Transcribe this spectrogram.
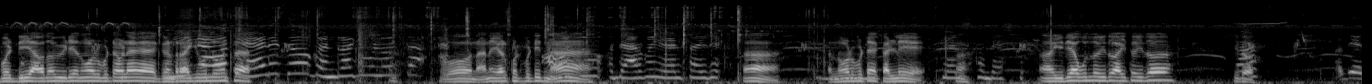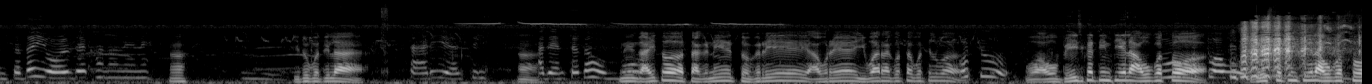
ಬಡ್ಡಿ ಯಾವ್ದೋ ವಿಡಿಯೋ ನೋಡ್ಬಿಟ್ಟವಳೆ ಗಂಡ ರಾಗಿ ಅಂತ. ಹೇಳಿದ್ದು ಗಂಡ್ರಾಗಿ ಹುಲ್ಲು ಅಂತ. ಓ ನಾನೇ ಹೇಳ್ಕೊಟ್ಬಿಟ್ಟಿದ್ನಾ? ಅದು ಯಾರಿಗೋ ಹೇಳ್ತಾ ಇದೆ. ಹಾಂ ನೋಡ್ಬಿಟ್ಟೆ ಕಳ್ಳಿ. ಕೇಳಿಸ್ಕೊಂಡೆ ಅಷ್ಟೇ. ಆ, ಇದ್ಯಾ ಹುಲ್ಲು ಇದು ಆಯ್ತು ಇದು? ಇದು. ಅದು ಎಂಥದ ಹೇಳ್ದೆ ಕಣೋ ನೀನೆ. ಹಾಂ ಇದು ಗೊತ್ತಿಲ್ಲ. ತಾಡಿ ಹೇಳ್ತೀನಿ. ನಿಂಗೆ ಆಯ್ತು ತಗಣಿ ತೊಗರಿ ಅವರೇ ಇವಾರ ಗೊತ್ತಾ ಗೊತ್ತಿಲ್ವಾ? ಗೊತ್ತು. ಓ ಅವು ಬೇಯಿಸ್ಕ ತಿಂತೀಯಲ್ಲ ಅವು ಗೊತ್ತು. ಬೇಯಿಸ್ಕ ತಿಂತೀಯಲ್ಲ ಅವು ಗೊತ್ತು.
